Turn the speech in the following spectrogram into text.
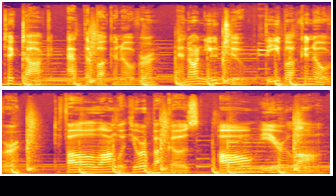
TikTok at The Buckin' Over, and on YouTube, The Buckin' Over, to follow along with your buckos all year long.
